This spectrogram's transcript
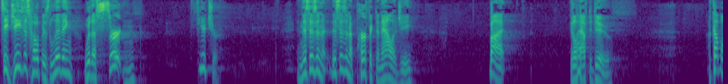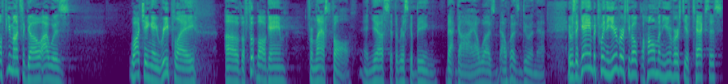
See, Jesus' hope is living with a certain future. And this isn't, this isn't a perfect analogy, but it'll have to do. A couple, a few months ago, I was watching a replay of a football game from last fall. And yes, at the risk of being that guy, I was, I was doing that. It was a game between the University of Oklahoma and the University of Texas.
